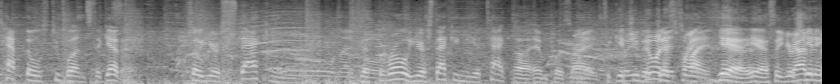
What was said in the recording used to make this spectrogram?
tap those two buttons together. So you're stacking Oh, nice the hold. throw, you're stacking the attack uh, inputs Right. to get so you the doing just frame. twice. Yeah, yeah. So You you're gotta getting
